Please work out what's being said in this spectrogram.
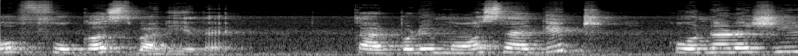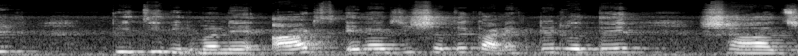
ও ফোকাস বাড়িয়ে দেয়। তারপরে মস অ্যাগেট কন্যা রাশির পৃথিবীর মানে আর্থ এনার্জির সাথে কানেক্টেড হতে সাহায্য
